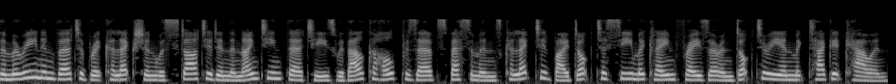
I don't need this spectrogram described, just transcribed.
The marine invertebrate collection was started in the 1930s with alcohol-preserved specimens collected by Dr. C. McLean Fraser and Dr. Ian McTaggart Cowan.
